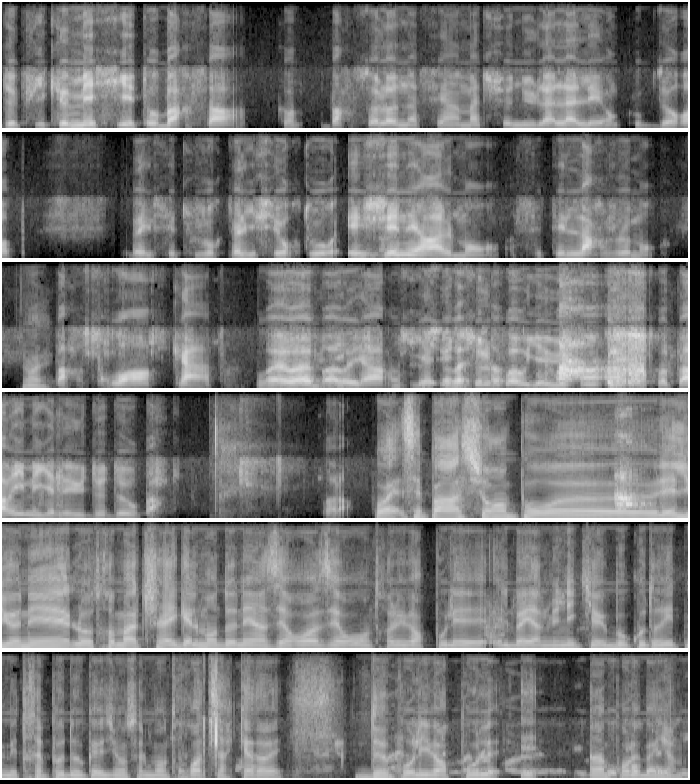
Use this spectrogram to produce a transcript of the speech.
Depuis que Messi est au Barça, quand Barcelone a fait un match nul à l'aller en Coupe d'Europe, ben, il s'est toujours qualifié au retour. Et généralement, c'était largement. Ouais. Par 3, 4. Ouais, ouais, bah oui. Il y a une seule ça. fois où il y a eu 1-1 contre Paris, mais il y avait eu 2-2 au parc. Ouais, c'est pas rassurant pour euh, les Lyonnais. L'autre match a également donné un 0 à 0 entre Liverpool et, et le Bayern Munich. Il y a eu beaucoup de rythme mais très peu d'occasions, seulement 3 tirs cadrés. 2 pour Liverpool et 1 pour le Bayern.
